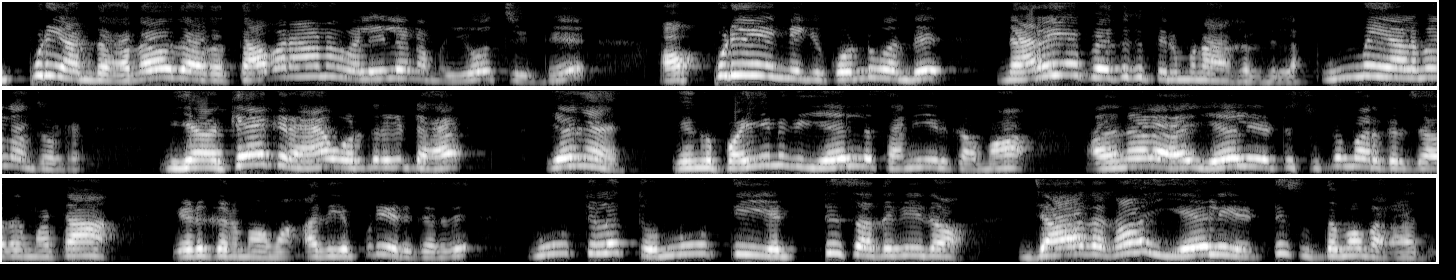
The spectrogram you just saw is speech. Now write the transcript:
இப்படி அந்த அதாவது அதை தவறான வழியில் நம்ம யோசிச்சுட்டு அப்படியே இன்னைக்கு கொண்டு வந்து நிறைய பேர்த்துக்கு திருமணம் ஆகிறது இல்லை. உண்மையாலுமே நான் சொல்கிறேன் நான் கேட்குறேன் ஒருத்தர்கிட்ட ஏங்க எங்கள் பையனுக்கு ஏழில் சனி இருக்காமா? அதனால ஏழு எட்டு சுத்தமாக இருக்கிற ஜாதகமாக தான்? எடுக்கணுமாமா? அது எப்படி எடுக்கிறது? நூத்துல தொண்ணூற்றி எட்டு சதவீதம் ஜாதகம் ஏழு எட்டு சுத்தமாக வராது.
